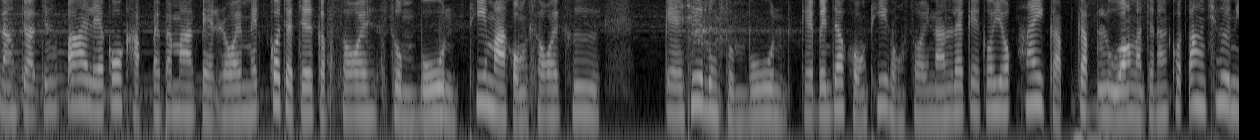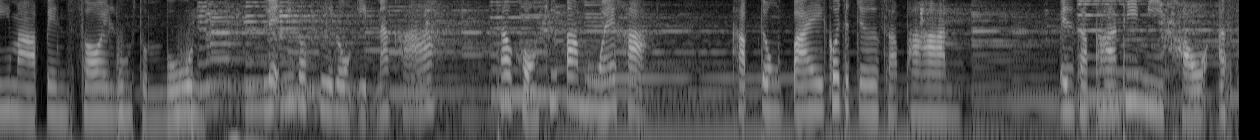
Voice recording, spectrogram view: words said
หลังจากเจอป้ายแล้วก็ขับไปประมาณ 800 เมตร ก็จะเจอกับซอยสมบูรณ์ที่มาของซอยคือ แกชื่อลุงสมบูรณ์ แกเป็นเจ้าของที่ของซอยนั้น และแกก็ยกให้กับกับหลวง หลังจากนั้นก็ตั้งชื่อนี้มาเป็นซอยลุงสมบูรณ์ และนี่ก็คือโรงอิฐนะคะ เจ้าของชื่อป้ามวยค่ะ ขับตรงไปก็จะเจอสะพาน เป็นสะพานที่มีเขาอัศ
